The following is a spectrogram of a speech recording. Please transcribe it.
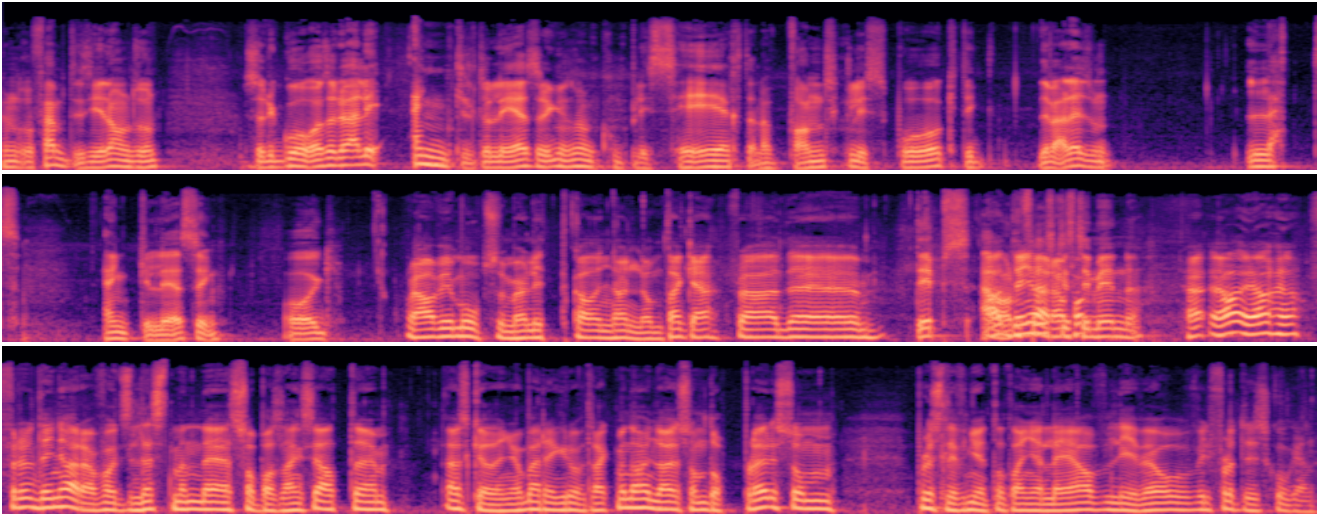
150 sider. eller noe sånt. Så det går, også, det er veldig enkelt å lese. Det er ikke sånn komplisert eller vanskelig språk. Det, det er veldig sånn lett, enkel lesing. Og Ja, vi må oppsummere litt hva den handler om, tenker jeg. For det, tips Jeg den har jeg friskest i minnet. ja, ja, ja, for den har jeg faktisk lest, men det er såpass lenge siden at uh, jeg husker den jo bare i grove trekk. Men det handler altså om Doppler som plutselig funnet ut at han er lei av livet og vil flytte til skogen.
